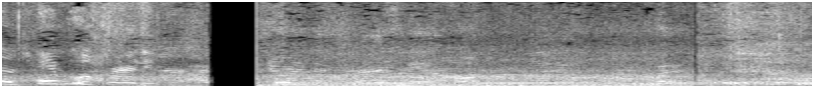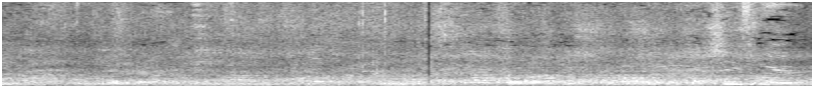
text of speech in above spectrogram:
your table's ready? Doing this right now, but she's weird.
